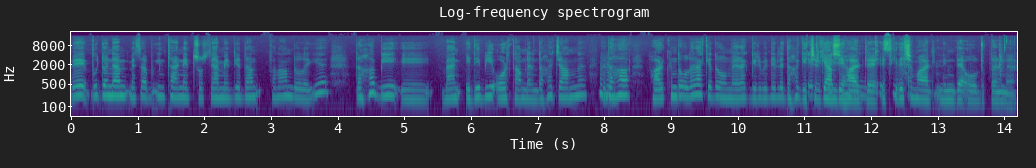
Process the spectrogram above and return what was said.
Ve bu dönem mesela bu internet, sosyal medyadan falan dolayı daha bir e, ben edebi ortamların daha canlı Hı ve daha farkında olarak ya da olmayarak birbirleriyle daha geçirgen bir Etkileşim halde, halinde, kesinlikle. etkileşim halinde olduklarını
